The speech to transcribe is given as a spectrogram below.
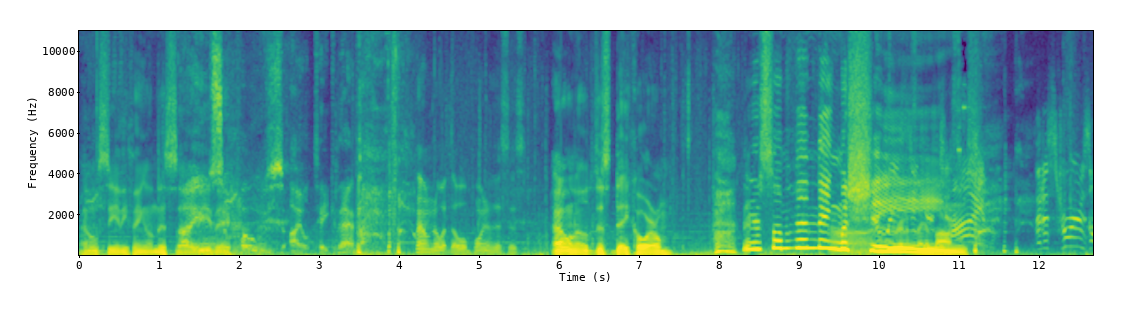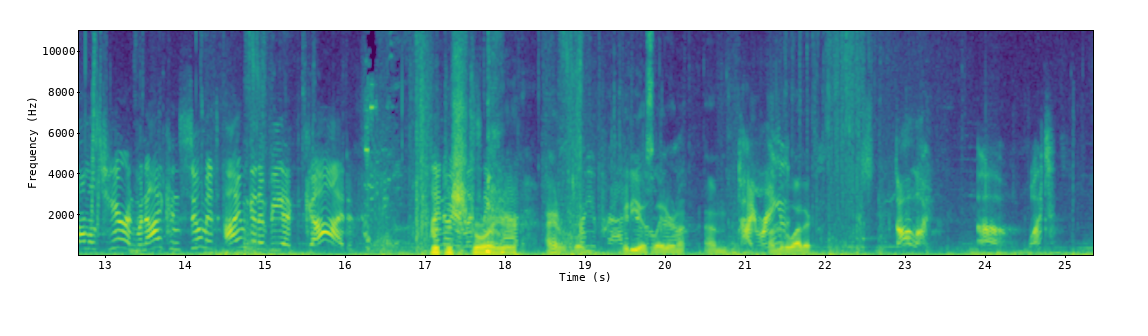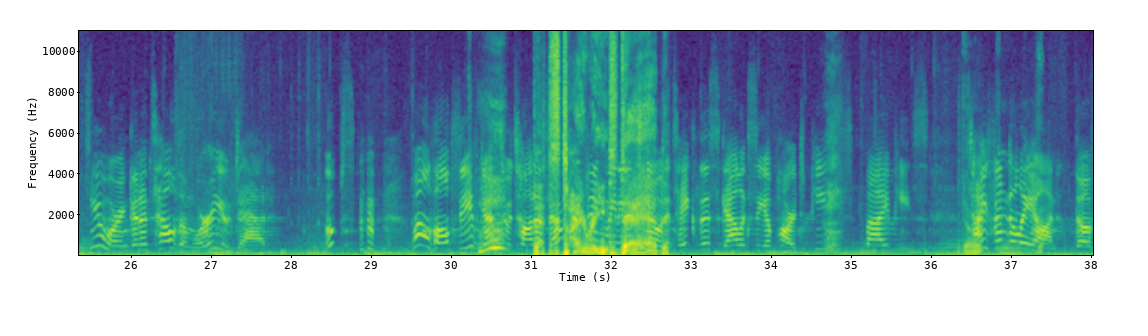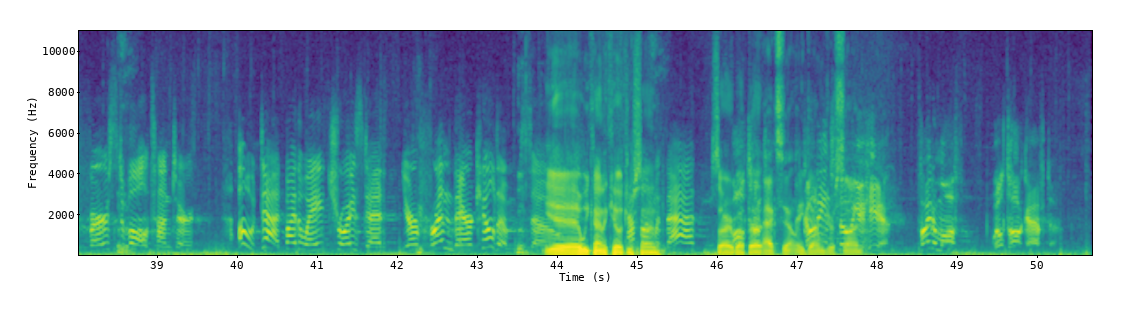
I don't see anything on this side I either. suppose I'll take that. I don't know what the whole point of this is. I don't know, just decorum. There's some vending Uh, machines. Time. The destroyer's almost here, and when I consume it, I'm gonna be a god. The know you're listening, destroyer. I gotta record Are you proud of your videos later. girl? And I- I'm Tyreen? under the weather. Starlight. Uh, what? You weren't gonna tell them, were you, Dad? Oops. well, Vault Thief, guess who taught us That's everything we Tyreen's need to know to take this galaxy apart piece by piece? Don't- Typhon DeLeon, the first Vault Hunter. Oh, Dad, by the way, Troy's dead. Your friend there killed him, so... Yeah, we kind of killed your son. Sorry about that. Accidentally The your son. you're here. Fight him off. We'll talk after.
